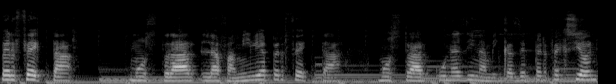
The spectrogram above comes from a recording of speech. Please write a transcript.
perfecta, mostrar la familia perfecta, mostrar unas dinámicas de perfección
